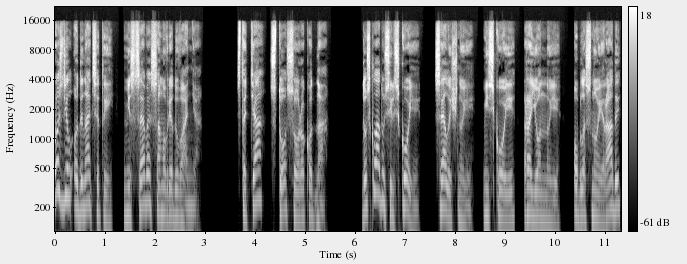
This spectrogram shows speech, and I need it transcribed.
Розділ 11. Місцеве самоврядування. Стаття 141. До складу сільської, селищної, міської, районної, обласної ради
